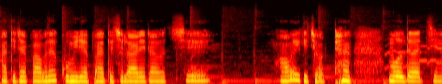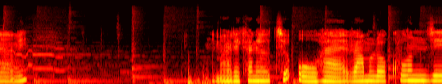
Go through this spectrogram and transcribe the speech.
হাতিটার পা বোধহয় কুমিরের পাতে ছিল। আর এটা হচ্ছে, হবে কিছু একটা, বলতে পারছি না আমি। আর এখানে হচ্ছে, ও হ্যাঁ রাম লক্ষণ যে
